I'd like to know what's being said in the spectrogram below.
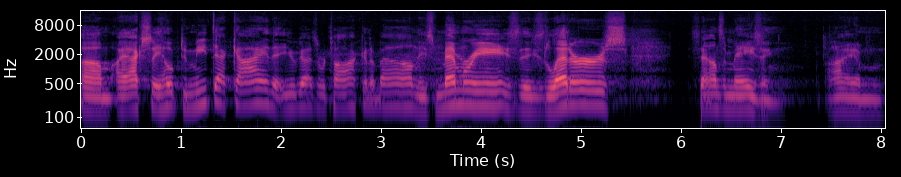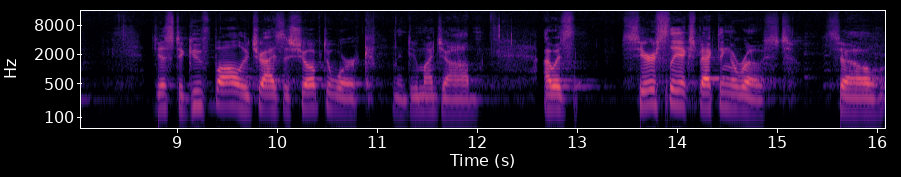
Um, I actually hope to meet that guy that you guys were talking about. These memories, these letters, sounds amazing. I am just a goofball who tries to show up to work and do my job. I was seriously expecting a roast, so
